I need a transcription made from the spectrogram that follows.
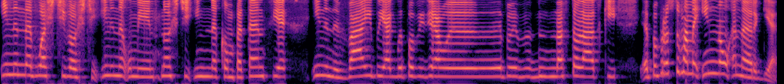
inne właściwości, inne umiejętności, inne kompetencje, inny vibe, jakby powiedziały nastolatki. Po prostu mamy inną energię.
